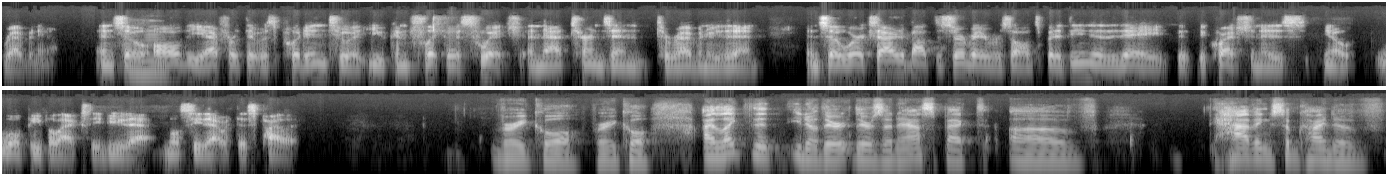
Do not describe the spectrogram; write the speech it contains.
revenue and so mm-hmm. all the effort that was put into it you can flick a switch and that turns into revenue then and so we're excited about the survey results, but at the end of the day, the, the question is, you know, will people actually do that? And we'll see that with this pilot. Very cool. Very cool. I like that, you know, there there's an aspect of having some kind of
